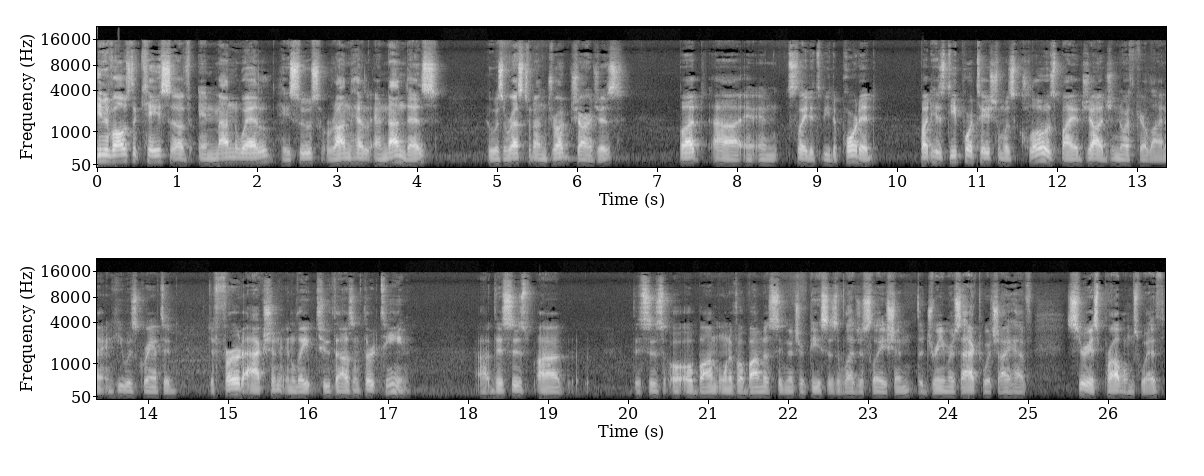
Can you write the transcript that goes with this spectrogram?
It involves the case of Emmanuel Jesus Rangel Hernandez, who was arrested on drug charges but uh, and slated to be deported, but his deportation was closed by a judge in North Carolina and he was granted deferred action in late 2013. Uh, this is uh, this is Obama, one of Obama's signature pieces of legislation, the Dreamers Act, which I have serious problems with.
